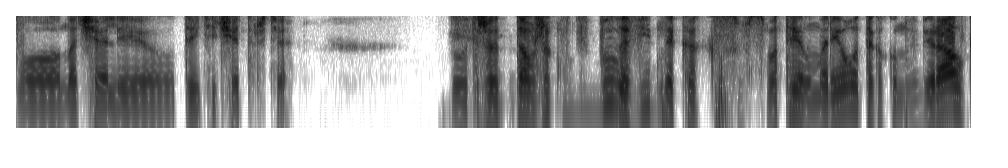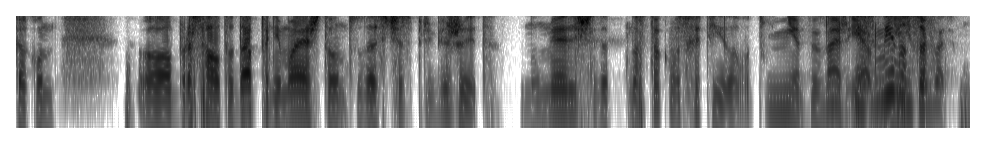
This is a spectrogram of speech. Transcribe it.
в начале третьей четверти. Это же, там же было видно, как смотрел Мариота, как он выбирал, как он бросал туда, понимая, что он туда сейчас прибежит. Ну, меня лично это настолько восхитило. Вот Нет, ты знаешь, из я, минусов, я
